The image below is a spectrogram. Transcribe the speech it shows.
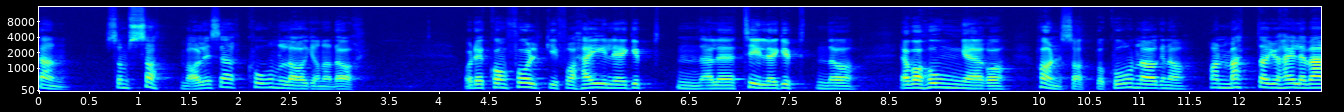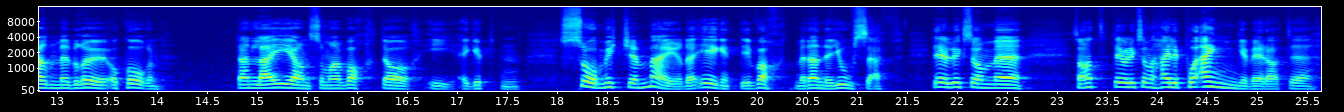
den som satt med alle disse kornlagrene der. Og det kom folk fra hele Egypten, eller til Egypten, og det var hunger, og han satt på kornlagrene. Han metta jo hele verden med brød og korn, den leieren som han ble der i Egypten. Så mye mer det egentlig ble med denne Josef det er, liksom, eh, det er jo liksom hele poenget med det. At, eh,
